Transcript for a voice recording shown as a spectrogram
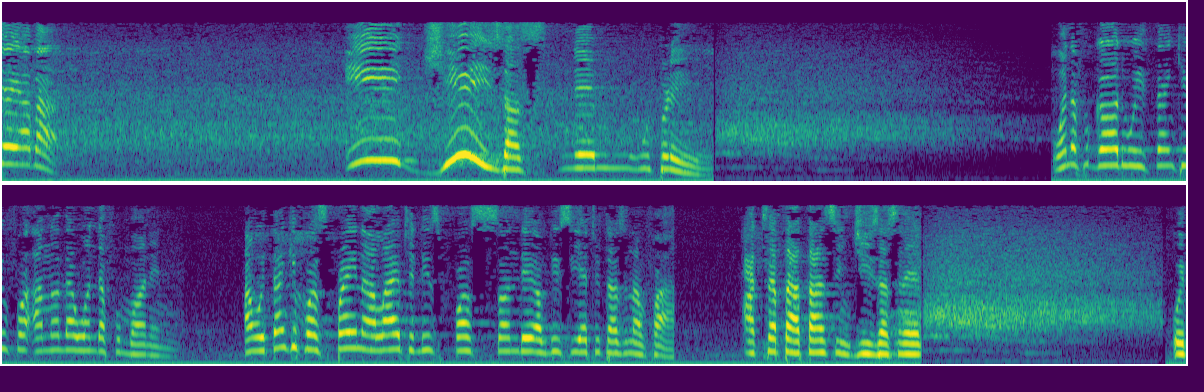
Yaba. In Jesus' name we pray. Wonderful God, we thank you for another wonderful morning. And we thank you for sparing our life to this first Sunday of this year 2005. Accept our thanks in Jesus' name. We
